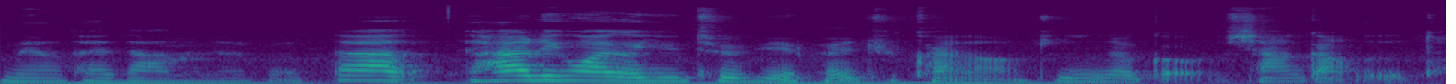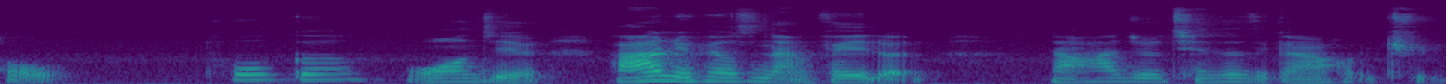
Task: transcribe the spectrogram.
没有太大的那个。但还有另外一个 YouTube 也可以去看啊，就是那个香港的托托哥，我忘记了，反正他女朋友是南非人，然后他就前阵子跟他回去，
